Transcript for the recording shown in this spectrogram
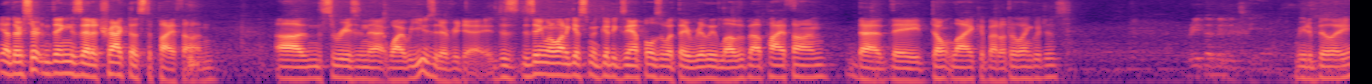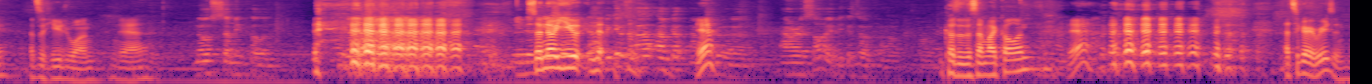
you know, there are certain things that attract us to Python. Uh, and that's the reason that why we use it every day. Does, does anyone want to give some good examples of what they really love about Python that they don't like about other languages? Readability. Readability. That's a huge one. Yeah. No semicolon. so no you. Yeah, No, because I, I've got Yeah. uh, RSI because of. Uh, because of the semicolon? Yeah. That's a great reason.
